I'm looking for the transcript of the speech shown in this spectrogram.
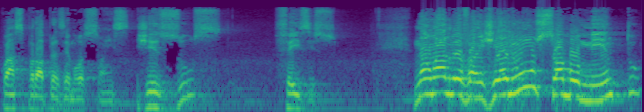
com as próprias emoções. Jesus fez isso. Não há no Evangelho um só momento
